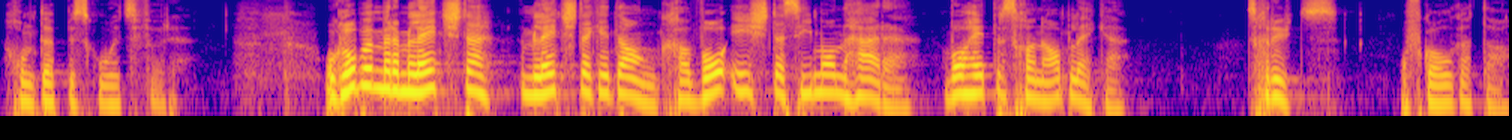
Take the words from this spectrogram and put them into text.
kommt etwas Gutes vor. Und glauben wir am letzten, am letzten Gedanken, wo ist der Simon her? Wo hat er es ablegen Das Kreuz auf Golgatha.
